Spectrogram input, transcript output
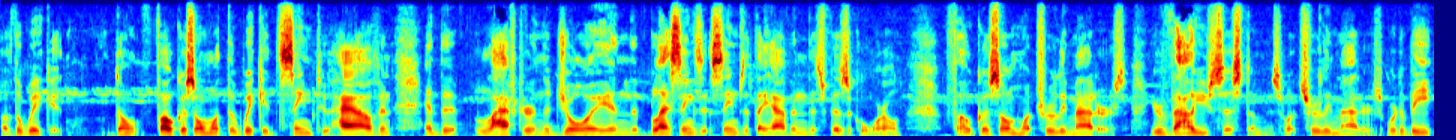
of the wicked. Don't focus on what the wicked seem to have and, and the laughter and the joy and the blessings it seems that they have in this physical world. Focus on what truly matters. Your value system is what truly matters. We're to be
